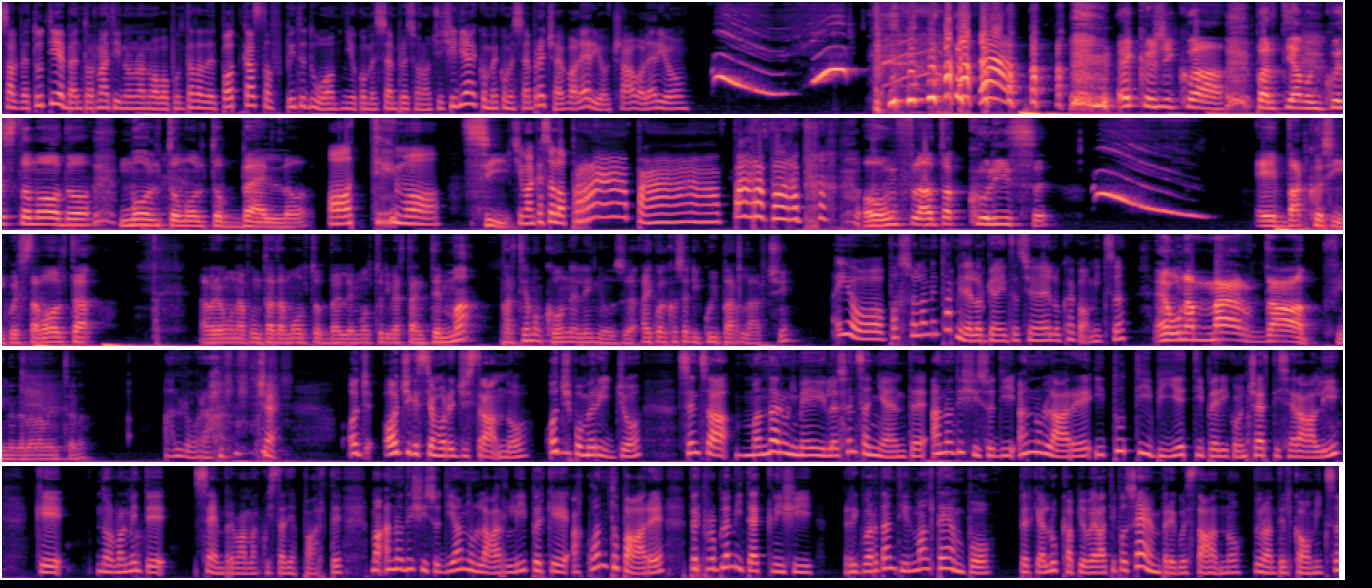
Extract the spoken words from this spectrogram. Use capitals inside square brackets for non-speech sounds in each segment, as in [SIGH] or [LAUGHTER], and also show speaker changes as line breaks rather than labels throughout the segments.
Salve a tutti e bentornati in una nuova puntata del podcast of Beat Duo. Io come sempre sono Cecilia e come, come sempre c'è Valerio. Ciao Valerio. [LAUGHS]
Eccoci qua, partiamo in questo modo molto molto bello.
Ottimo.
Sì,
Ci manca solo... pra, pa, para, para, pa.
ho un flauto a culisse. E va così, questa volta avremo una puntata molto bella e molto divertente, ma partiamo con le news. Hai qualcosa di cui parlarci?
Io posso lamentarmi dell'organizzazione del Luca Comics?
È una merda! Fine della lamentela.
Allora, [LAUGHS] cioè, oggi, oggi che stiamo registrando, oggi pomeriggio, senza mandare un'email, senza niente, hanno deciso di annullare i- tutti i biglietti per i concerti serali, che normalmente sempre vanno acquistati a parte, ma hanno deciso di annullarli perché a quanto pare, per problemi tecnici riguardanti il maltempo, perché a Lucca pioverà tipo sempre quest'anno durante il comics,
